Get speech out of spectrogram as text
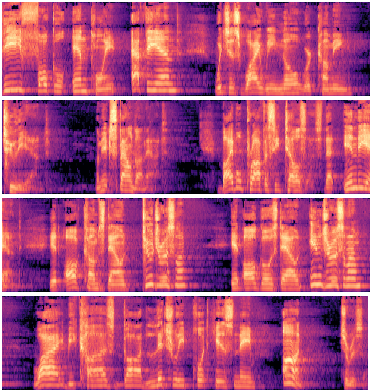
the focal endpoint at the end, which is why we know we're coming to the end. Let me expound on that. Bible prophecy tells us that in the end, it all comes down to Jerusalem. It all goes down in Jerusalem. Why? Because God literally put his name on Jerusalem.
